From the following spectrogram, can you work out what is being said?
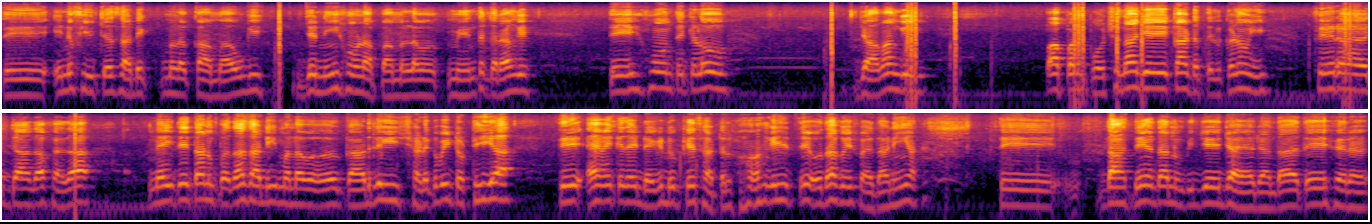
ਤੇ ਇਨ ਫਿਊਚਰ ਸਾਡੇ ਮਤਲਬ ਕੰਮ ਆਊਗੀ, ਜੇ ਨਹੀਂ ਹੁਣ ਆਪਾਂ ਮਤਲਬ ਮਿਹਨਤ ਕਰਾਂਗੇ, ਤੇ ਹੁਣ ਤੇ ਚਲੋ ਜਾਵਾਂਗੇ ਪਾਪਾ ਨੂੰ ਪੁੱਛਦਾ ਜੇ ਘੱਟ ਤਿਲਕਣ ਹੋਈ, ਫਿਰ ਜਾਣ ਦਾ ਫਾਇਦਾ। ਨਹੀਂ ਤੇ ਤੁਹਾਨੂੰ ਪਤਾ ਸਾਡੀ ਮਤਲਬ ਗਾੜਲੀ ਸੜਕ ਵੀ ਟੁੱਟੀ ਆ ਤੇ ਐਵੇਂ ਕਿਤੇ ਡਿੱਗ ਡੁੱਗ ਕੇ ਸੱਟ ਲਵਾਂਗੇ ਤੇ ਉਹਦਾ ਕੋਈ ਫਾਇਦਾ ਨਹੀਂ ਆ। ਤੇ ਦੱਸਦੇ ਆ ਤੁਹਾਨੂੰ ਵੀ ਜੇ ਜਾਇਆ ਜਾਂਦਾ ਤੇ ਫਿਰ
